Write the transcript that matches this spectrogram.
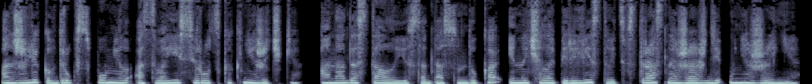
Анжелика вдруг вспомнила о своей сиротской книжечке. Она достала ее с дна сундука и начала перелистывать в страстной жажде унижения.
